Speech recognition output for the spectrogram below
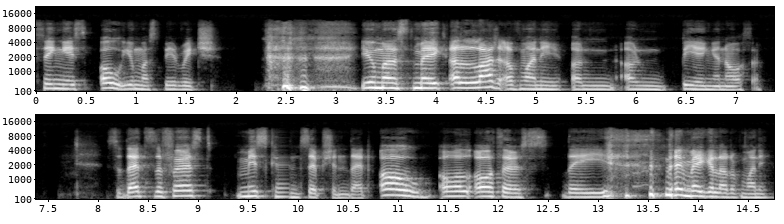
thing is, oh, you must be rich. you must make a lot of money on on being an author. So that's the first misconception that oh, all authors they they make a lot of money.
